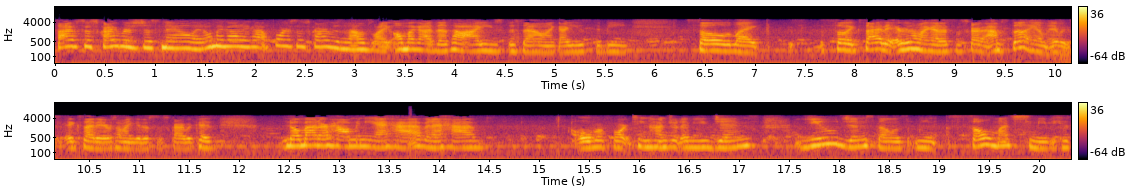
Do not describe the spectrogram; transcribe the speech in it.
five subscribers just now and oh my god I got four subscribers and I was like oh my god that's how I used to sound like I used to be so like so excited every time I got a subscriber. I'm still am excited every time I get a subscriber because no matter how many I have, and I have over 1,400 of you gems, you gemstones mean so much to me because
